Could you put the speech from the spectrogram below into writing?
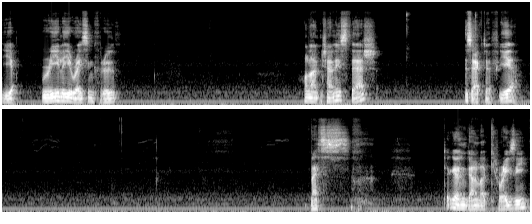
Yep, really racing through. Hold on, Chinese stash is active, yeah. Nice. They're going down like crazy.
